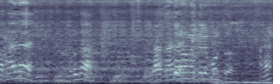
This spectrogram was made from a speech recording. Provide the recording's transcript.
মাথায় রে মুড়া খাইলে আমি তেলে ফোন তো হ্যাঁ?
